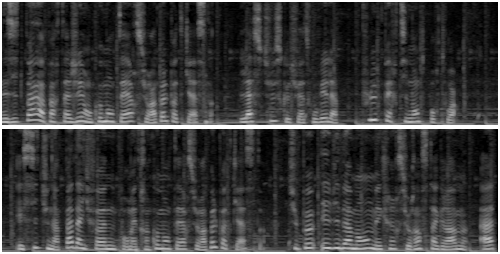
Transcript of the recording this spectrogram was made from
N'hésite pas à partager en commentaire sur Apple Podcast l'astuce que tu as trouvée la plus pertinente pour toi. Et si tu n'as pas d'iPhone pour mettre un commentaire sur Apple Podcast, tu peux évidemment m'écrire sur Instagram at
